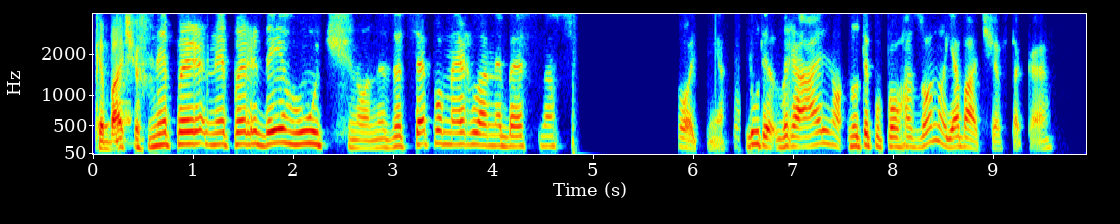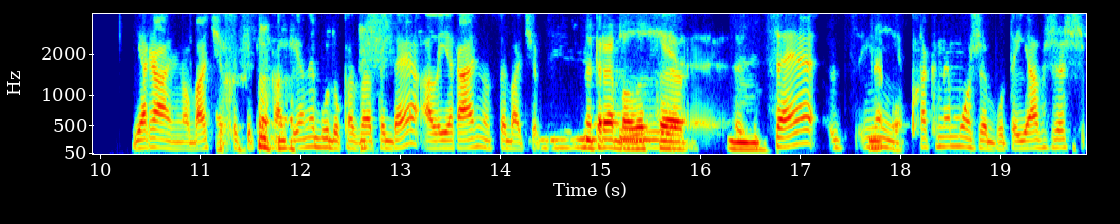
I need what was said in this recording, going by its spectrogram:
таке бачив. Не, пер, не переди гучно, не за це померла Небесна С- Сотня. Люди, ви реально, ну, типу, по газону я бачив таке. Я реально бачив такі плакати. Я не буду казати де, але я реально це бачив. Не треба, але це е, це, це не ні, ок. так не може бути. Я вже ж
